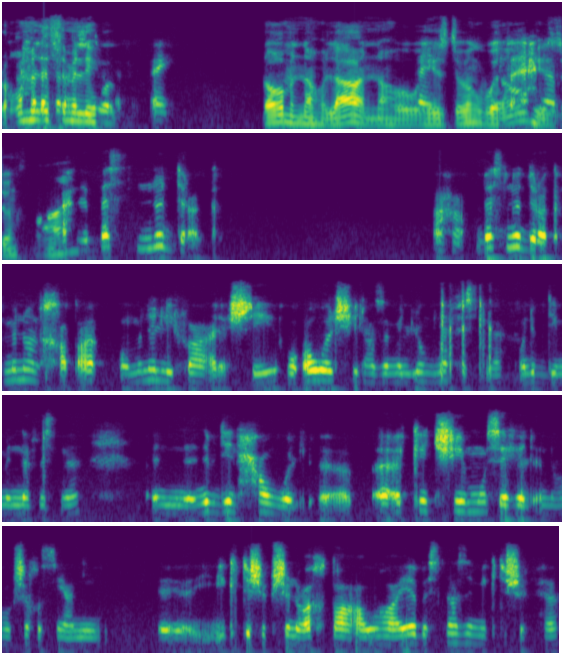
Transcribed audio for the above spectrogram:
رغم الإثم اللي هو. أي. رغم أنه لا أنه he's doing well فإحنا- he's doing fine. إحنا بس ندرك. أها بس ندرك من الخطأ ومن اللي فاعل الشيء. وأول شيء لازم نلوم نفسنا ونبدي من نفسنا. نبدي نحول آه، أكيد شيء مو سهل إنه شخص يعني آه، يكتشف شنو أخطاء أو هاي بس لازم يكتشفها.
